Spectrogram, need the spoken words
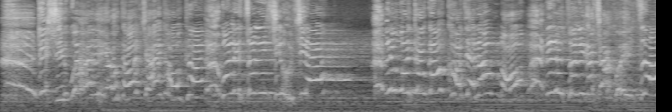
你是我喊你用甲我吃的涂骹，我来做你手车，你回头给我看一下拢无，你就做你个车开走。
